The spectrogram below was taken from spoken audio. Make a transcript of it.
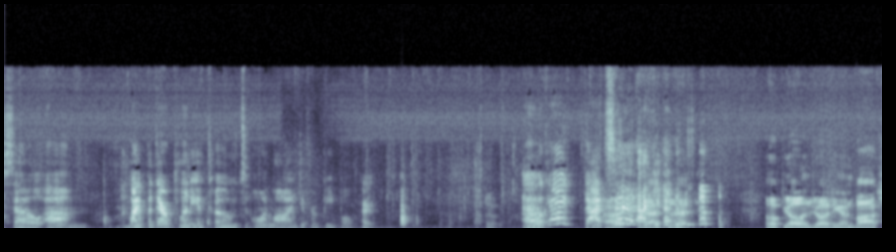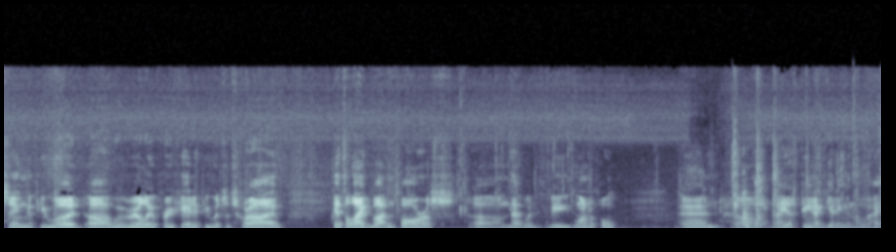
So, um, like, but there are plenty of codes online, different people. Hey. Okay, that's All right, it. I that's guess. it. Hope y'all enjoyed the unboxing. If you would, uh, we really appreciate if you would subscribe. Hit the like button for us. Um, that would be wonderful. And uh, dear. now here's Peanut getting in the way.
